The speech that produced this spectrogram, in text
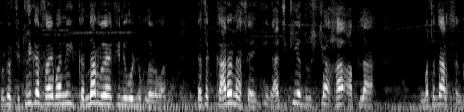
परंतु चिखलीकर साहेबांनी कंधार लोह्याची निवडणूक लढवावी. त्याचं कारण असं आहे की राजकीयदृष्ट्या हा आपला मतदारसंघ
